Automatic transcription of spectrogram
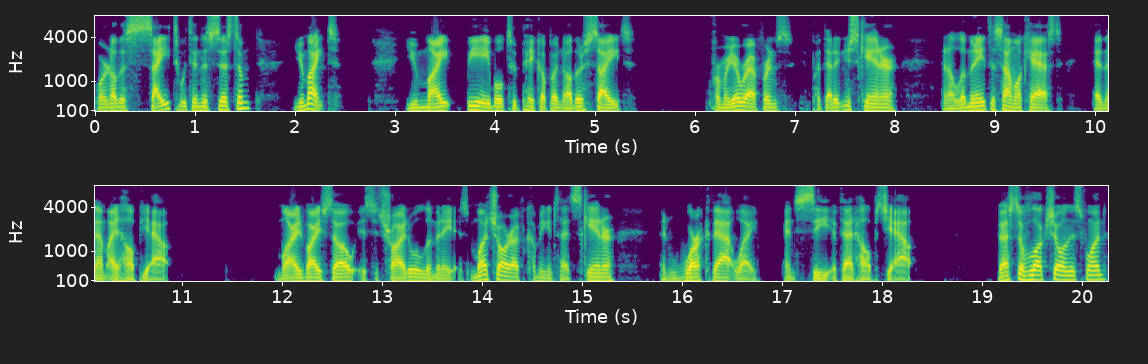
or another site within the system? You might. You might be able to pick up another site from your reference, put that in your scanner, and eliminate the simulcast, and that might help you out. My advice, though, is to try to eliminate as much RF coming into that scanner and work that way and see if that helps you out. Best of luck, Joe on this one.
